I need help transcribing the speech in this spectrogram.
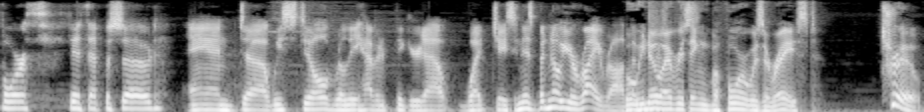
fourth, fifth episode. And uh, we still really haven't figured out what Jason is. But no, you're right, Rob. But I we mean, know everything before was erased. True.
